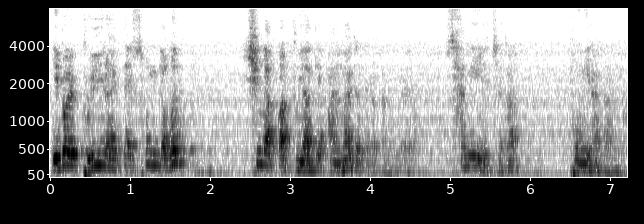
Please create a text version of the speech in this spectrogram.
이걸 부인할 때 성경은 신약과 구약이 안 맞아 들어가는 거예요. 삼위일체가 동일하다는 것.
